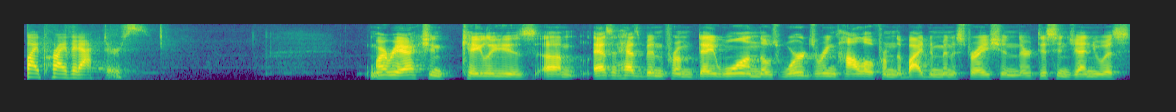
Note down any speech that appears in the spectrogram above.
by private actors. My reaction, Kayleigh, is um, as it has been from day one, those words ring hollow from the Biden administration. They're disingenuous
